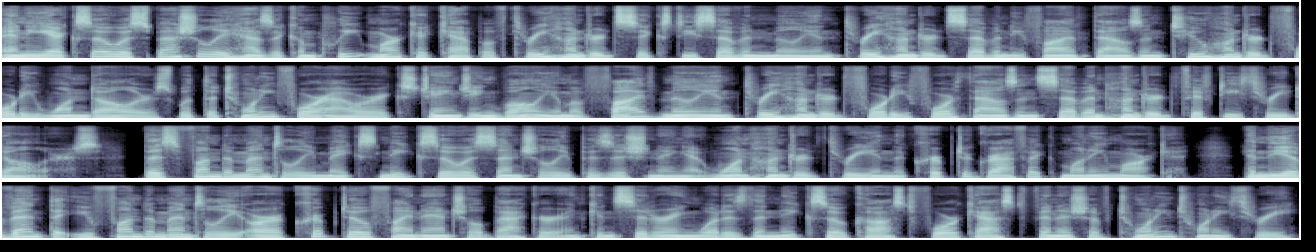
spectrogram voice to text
NEXO especially has a complete market cap of $367,375,241 with the 24 hour exchanging volume of $5,344,753. This fundamentally makes Nexo essentially positioning at 103 in the cryptographic money market. In the event that you fundamentally are a crypto financial backer and considering what is the Nexo cost forecast finish of 2023,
